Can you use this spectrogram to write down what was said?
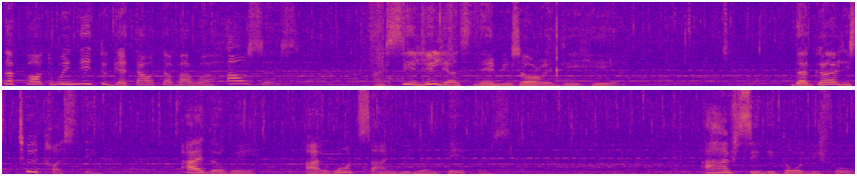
the part we need to get out of our houses. I see Lilienne's name is already here. The girl is too trusting. Either way, I won't sign union papers. I've seen it all before.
